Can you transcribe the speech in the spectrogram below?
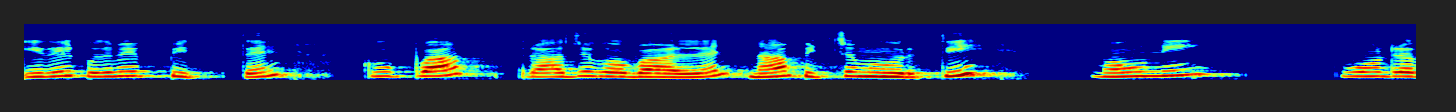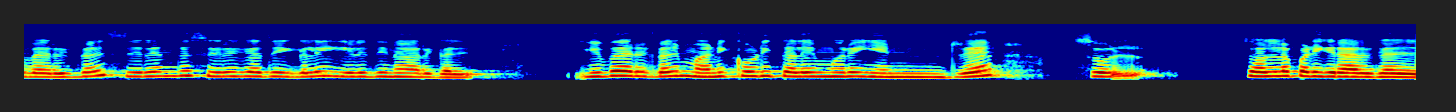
இதில் புதுமைப்பித்தன் கு. ப. ராஜகோபாலன் நா. பிச்சமூர்த்தி மௌனி போன்றவர்கள் சிறந்த சிறுகதைகளை எழுதினார்கள். இவர்கள் மணிக்கொடி தலைமுறை என்று சொல்லப்படுகிறார்கள்.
